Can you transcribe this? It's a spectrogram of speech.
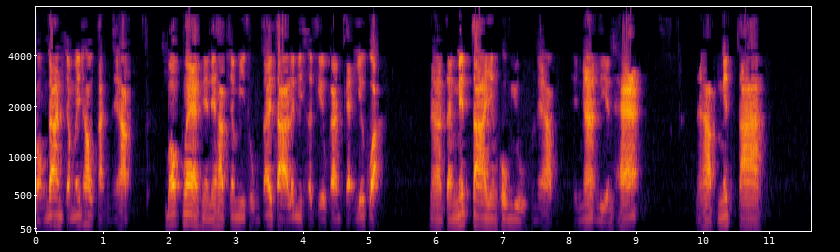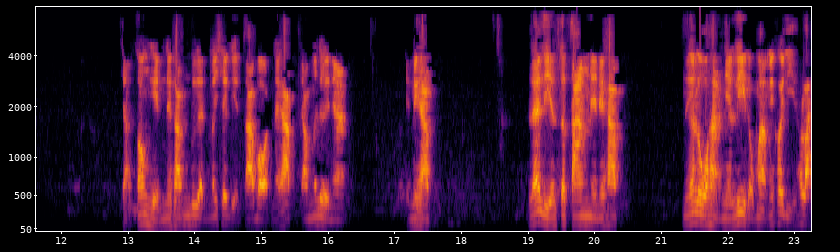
สองด้านจะไม่เท่ากันนะครับบล็อกแรกเนี่ยนะครับจะมีถุงใต้ตาและมีสเกลการแกะเยอะกว่า นะแต่เม็ดตายังคงอยู่นะครับ เห็นไหมเหรียญแท้นะครับ เม็ดตา จะต้องเห็นนะครับเลื่อนไม่ใช่เหรียญตาบอดนะครับจำไว้เลยนะ เห็นไหมครับ และเหรียญสตังค์เนี่ยนะครับ เนื้อโลหะเนี่ยรีดออกมาไม่ค่อยดีเท่าไหร่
